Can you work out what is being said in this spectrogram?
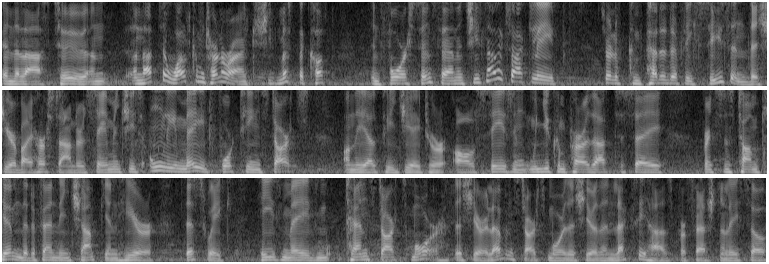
in the last two, and, and that's a welcome turnaround because she'd missed the cut in four since then, and she's not exactly sort of competitively seasoned this year by her standards, Damon. She's only made 14 starts on the LPGA Tour all season. When you compare that to, say, for instance, Tom Kim, the defending champion here this week, he's made 10 starts more this year, 11 starts more this year than Lexi has professionally. So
